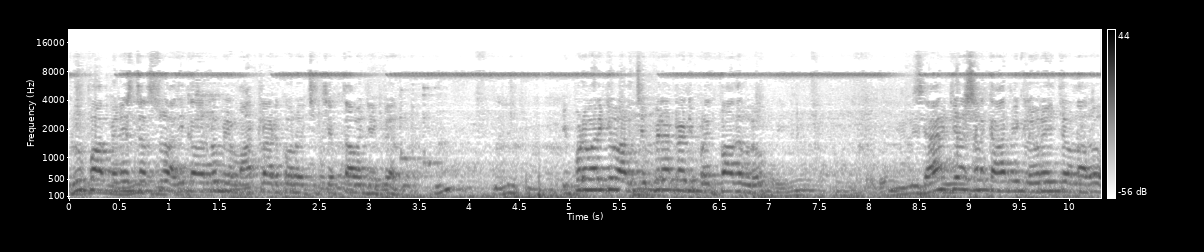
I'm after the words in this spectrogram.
గ్రూప్ ఆఫ్ మినిస్టర్స్ అధికారులు మేము మాట్లాడుకొని వచ్చి చెప్తామని చెప్పారు. ఇప్పటి వరకు వాళ్ళు చెప్పినటువంటి ప్రతిపాదనలు శానిటేషన్ కార్మికులు ఎవరైతే ఉన్నారో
